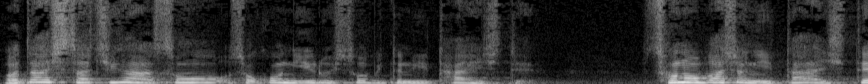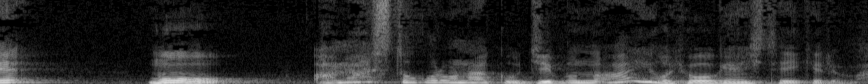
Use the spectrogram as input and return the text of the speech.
私たちがそそこにいる人々に対してその場所に対してもう余すところなく自分の愛を表現していければ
